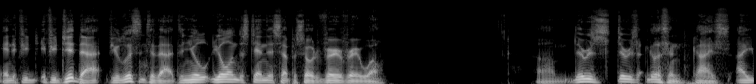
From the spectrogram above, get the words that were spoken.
and if you if you did that, if you listen to that, then you'll you'll understand this episode very very well. Um, there is there is listen, guys. I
